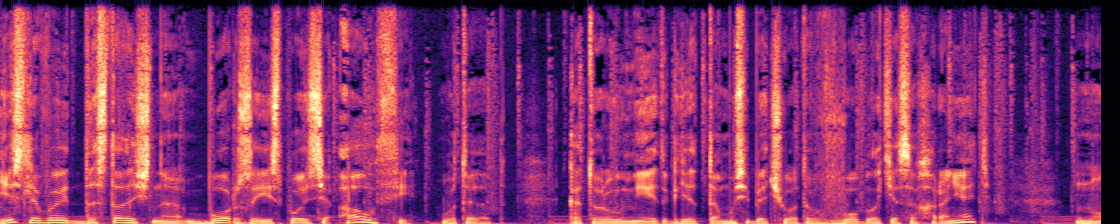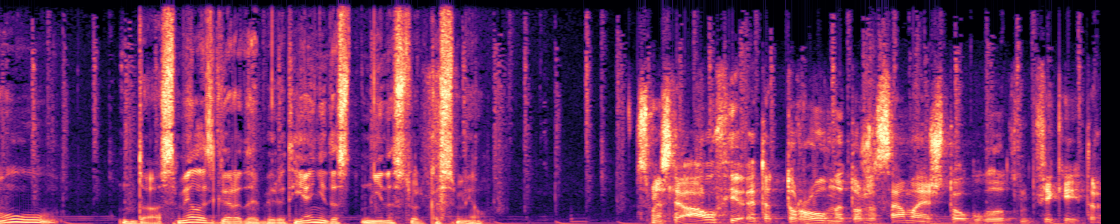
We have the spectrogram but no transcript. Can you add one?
Если вы достаточно борзы используете Authy, вот этот, который умеет где-то там у себя чего-то в облаке сохранять, ну, да, смелость города берет. Я не, до, не настолько смел. В смысле, Authy это ровно то же самое, что Google Authenticator.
